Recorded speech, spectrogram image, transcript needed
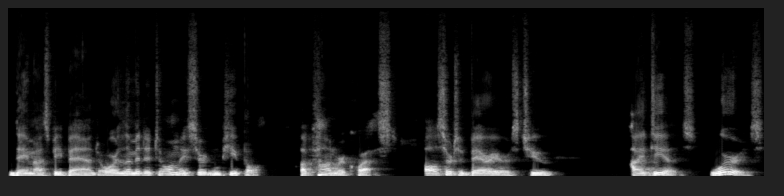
They must be banned or limited to only certain people upon request. All sorts of barriers to ideas, words,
